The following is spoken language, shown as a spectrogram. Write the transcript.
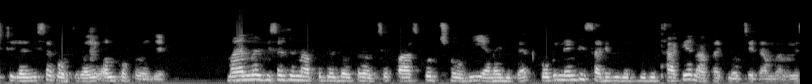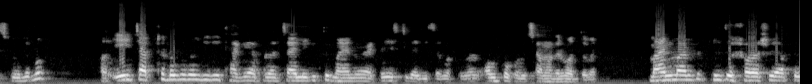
স্টিকার ভিসা করতে পারি, অল্প খরচে। মায়ানমার ভিসার জন্য আপনাদের দরকার হচ্ছে পাসপোর্ট ছবি N I D card covid nineteen certificate যদি থাকে, না থাকলে হচ্ছে এটা আমরা ম্যানেজ করে দেবো। এই চারটা ডকুমেন্ট যদি থাকে, আপনারা চাইলে কিন্তু মায়ানমার একটা স্টিকার ভিসা করতে পারেন, অল্প খরচে আমাদের মাধ্যমে। মায়ানমার কিন্তু সরাসরি আপনি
